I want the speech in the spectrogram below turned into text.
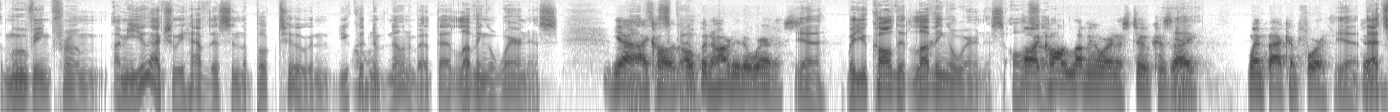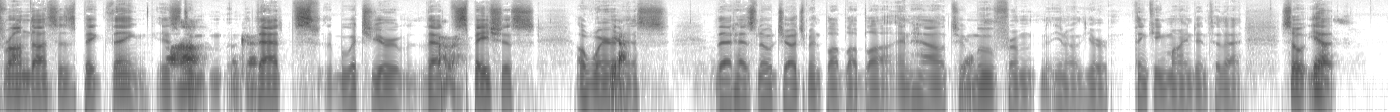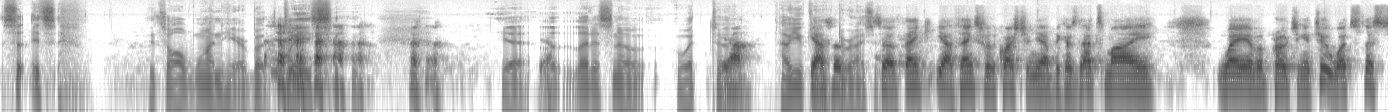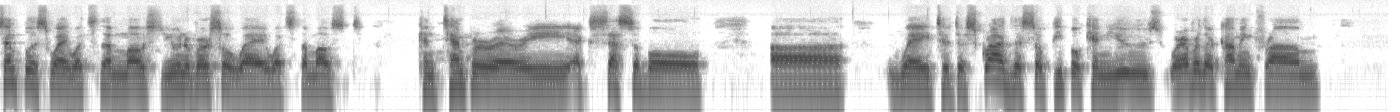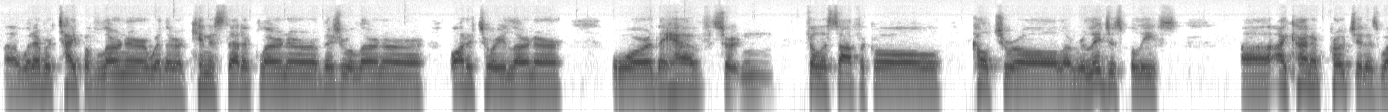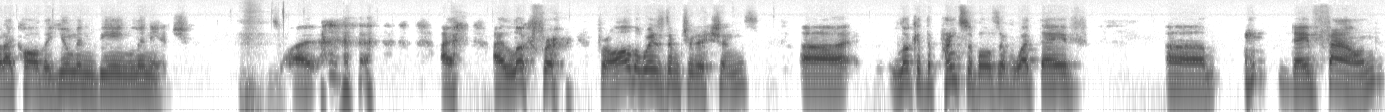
moving from i mean you actually have this in the book too and you couldn't uh-huh. have known about that loving awareness yeah uh, i call it open-hearted awareness yeah but you called it loving awareness also. oh i call it loving awareness too because yeah. i went back and forth yeah that's ram dass's big thing is uh-huh. to okay. that's which you're that spacious awareness yeah. that has no judgment blah blah blah and how to yeah. move from you know your thinking mind into that so yeah so it's it's all one here, but please, yeah, yeah. Let us know what uh, yeah. how you characterize yeah, so, it. So thank yeah, thanks for the question. Yeah, because that's my way of approaching it too. What's the simplest way? What's the most universal way? What's the most contemporary, accessible uh, way to describe this so people can use wherever they're coming from uh, whatever type of learner, whether a kinesthetic learner, a visual learner, auditory learner, or they have certain philosophical, cultural, or religious beliefs. Uh, I kind of approach it as what I call the human being lineage. so I, I, I look for, for all the wisdom traditions, uh, look at the principles of what they've um, they've found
